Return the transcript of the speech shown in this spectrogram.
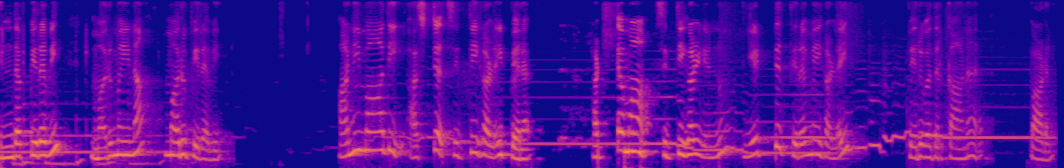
இந்த பிறவி மறுமைனா மறுபிறவி. அனிமாதி அஷ்ட சித்திகளை பெற. அட்டமா சித்திகள் என்னும் எட்டு திறமைகளை பெறுவதற்கான பாடல்.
